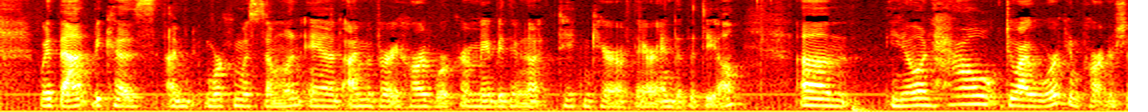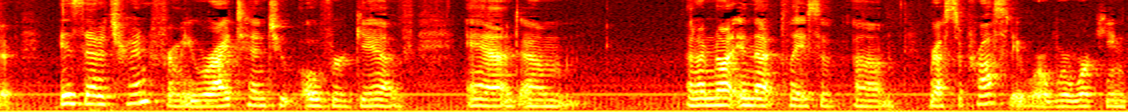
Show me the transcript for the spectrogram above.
with that because I'm working with someone and I'm a very hard worker and maybe they're not taking care of their end of the deal. Um, you know, and how do I work in partnership? Is that a trend for me where I tend to overgive and um, and I'm not in that place of um, reciprocity where we're working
